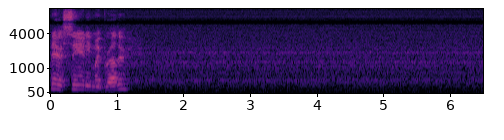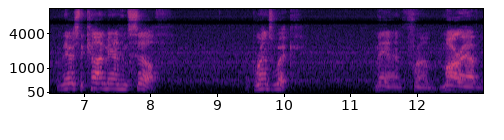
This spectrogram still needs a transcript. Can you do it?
There's Sandy, my brother. And there's the con man himself, Brunswick man from Mar Avenue.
